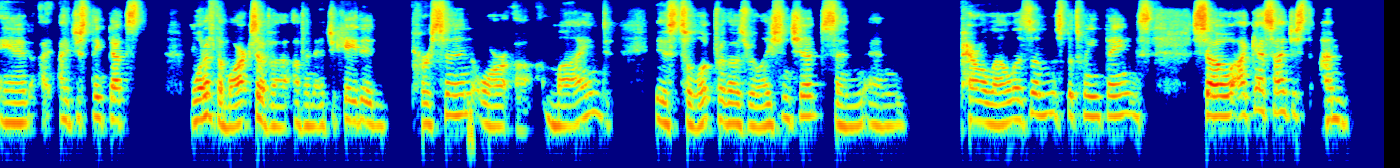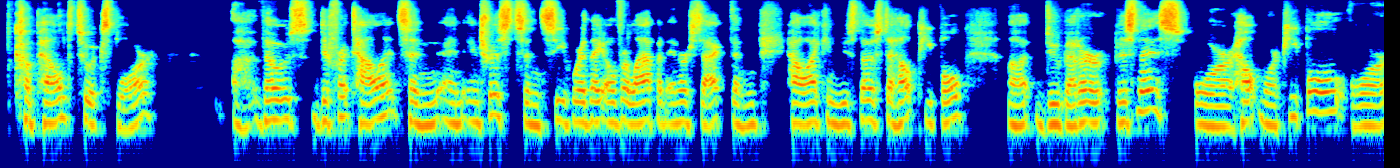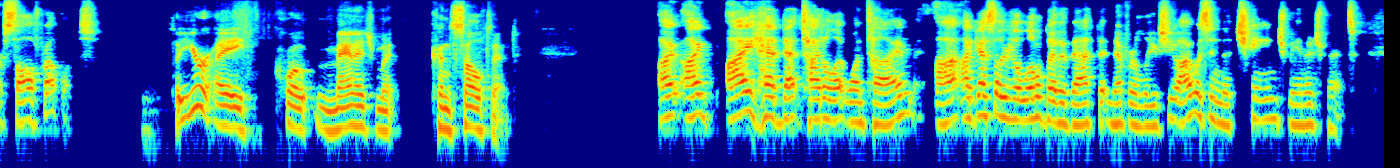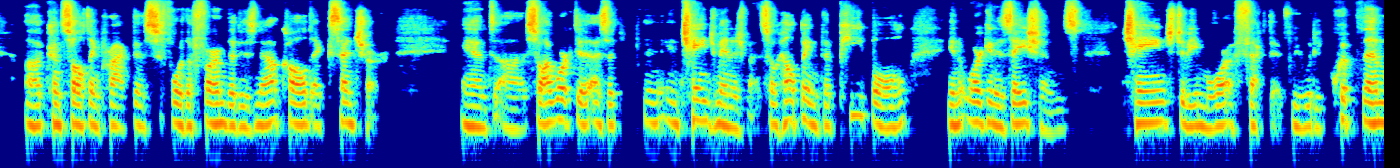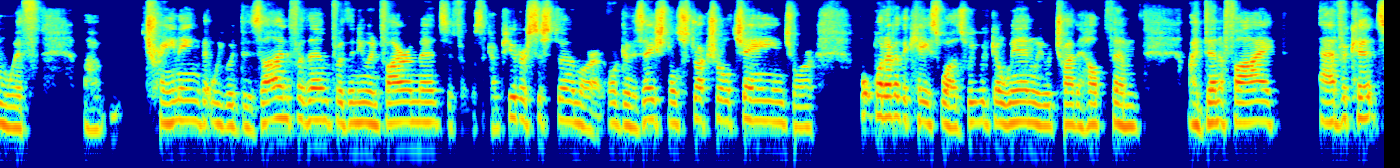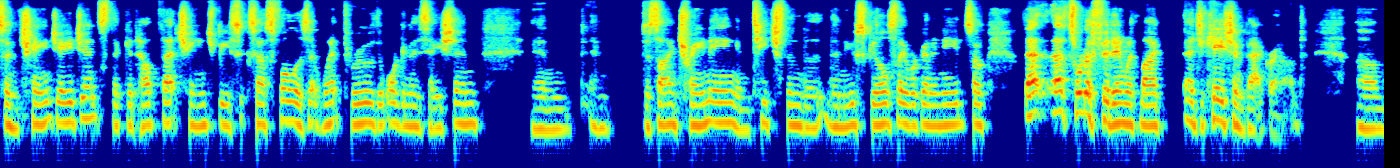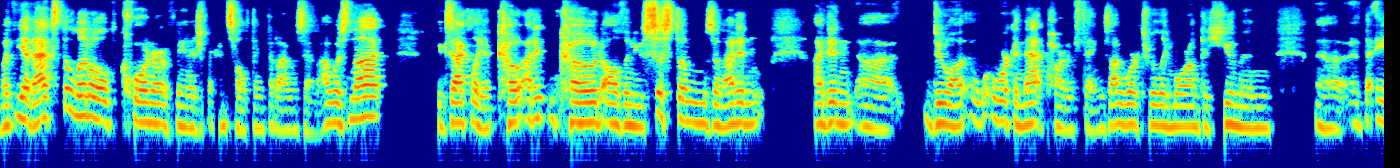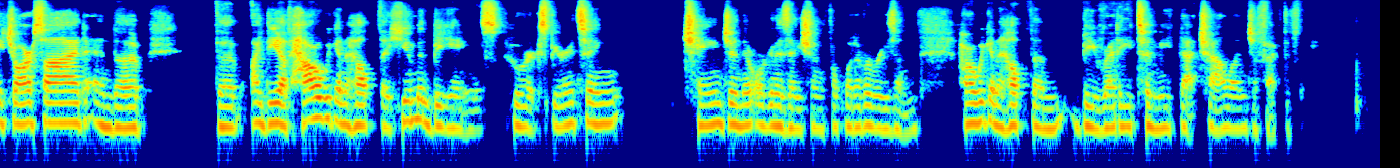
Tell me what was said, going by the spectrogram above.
And I, I just think that's one of the marks of, a, of an educated person or mind is to look for those relationships and, and parallelisms between things. So I guess I just, I'm compelled to explore uh, those different talents and, and interests and see where they overlap and intersect and how I can use those to help people uh, do better business or help more people or solve problems. So you're a quote management consultant. I, I, I had that title at one time. Uh, I guess there's a little bit of that that never leaves you. I was in the change management uh, consulting practice for the firm that is now called Accenture. And uh, so I worked as a in, in, change management, so helping the people in organizations change to be more effective. We would equip them with uh, training that we would design for them for the new environments, if it was a computer system or an organizational structural change or whatever the case was, we would go in, we would try to help them identify advocates and change agents that could help that change be successful as it went through the organization and, and design training and teach them the, the new skills they were going to need. So that, that sort of fit in with my education background. Um, but yeah, that's the little corner of management consulting that I was in. I was not exactly a code. I didn't code all the new systems, and I didn't, I didn't uh, do all, work in that part of things. I worked really more on the human, uh, the HR side, and the the idea of how are we going to help the human beings who are experiencing change in their organization for whatever reason how are we going to help them be ready to meet that challenge effectively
